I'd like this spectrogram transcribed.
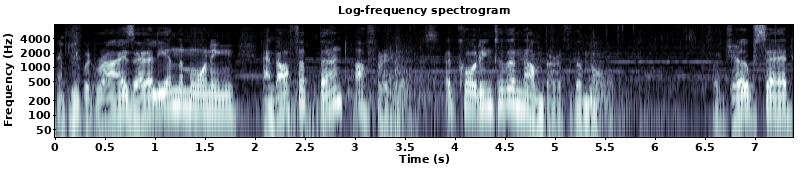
And he would rise early in the morning and offer burnt offerings, according to the number of them all. For Job said,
